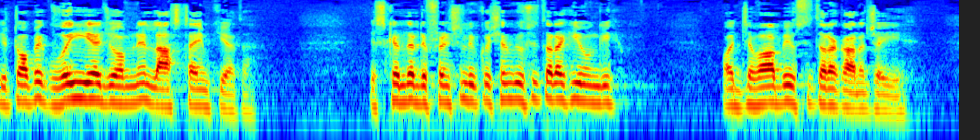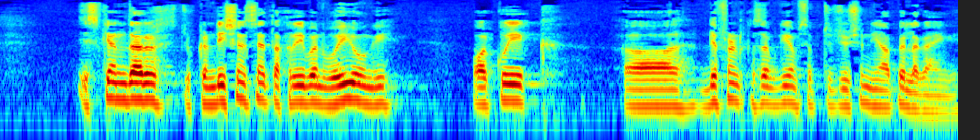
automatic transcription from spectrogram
یہ ٹاپک وہی ہے جو ہم نے لاسٹ ٹائم کیا تھا اس کے اندر ڈفرینشیل اکویشن بھی اسی طرح کی ہوں گی اور جواب بھی اسی طرح کا آنا چاہیے اس کے اندر جو کنڈیشنس ہیں تقریباً وہی ہوں گی اور کوئی ایک ڈفرینٹ قسم کی ہم سبسٹیٹیوشن یہاں پہ لگائیں گے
